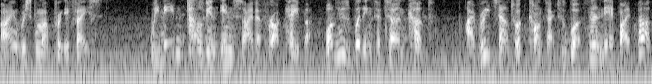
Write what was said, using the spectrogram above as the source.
I ain't risking my pretty face. We need an Albion insider for our caper, one who's willing to turn coat. I've reached out to a contact who works in a nearby pub.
